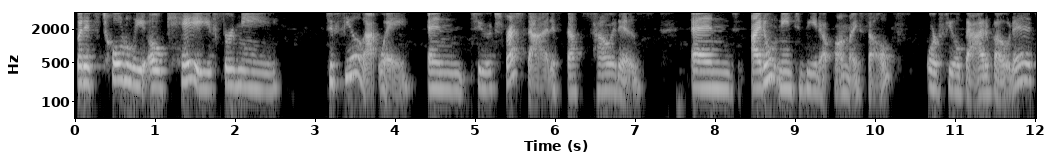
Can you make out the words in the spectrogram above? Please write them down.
But it's totally okay for me to feel that way and to express that if that's how it is. And i don't need to beat up on myself or feel bad about it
